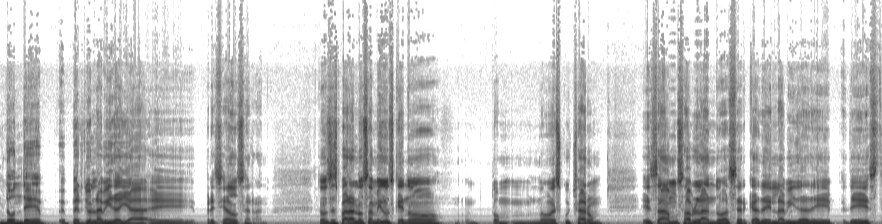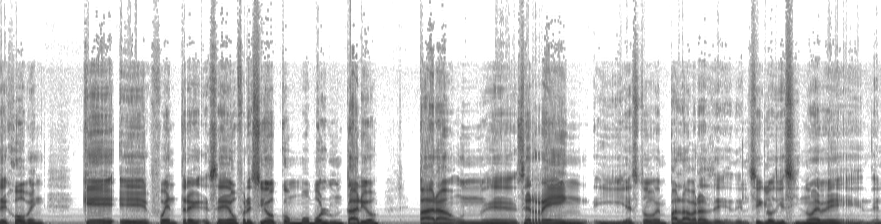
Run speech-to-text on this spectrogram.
donde eh, perdió la vida ya eh, Preciado Serrano. Entonces, para los amigos que no, no escucharon, estábamos hablando acerca de la vida de, este joven que eh, fue entre, se ofreció como voluntario para un ser rehén, y esto en palabras del siglo XIX, de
